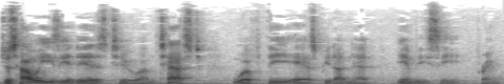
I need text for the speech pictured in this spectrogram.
just how easy it is to um, test with the ASP.NET MVC framework.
